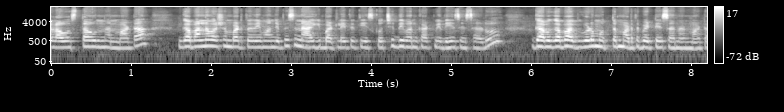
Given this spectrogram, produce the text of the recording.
అలా వస్తూ ఉందన్నమాట గబాలన వర్షం పడుతుందేమో అని చెప్పేసి నాగి బట్టలు అయితే తీసుకొచ్చి దివన్ కాట్ మీద వేసేసాడు. గబగబా అవి కూడా మొత్తం మడత పెట్టేశాను అనమాట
